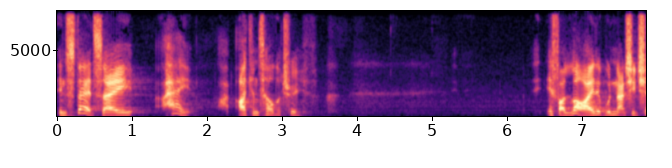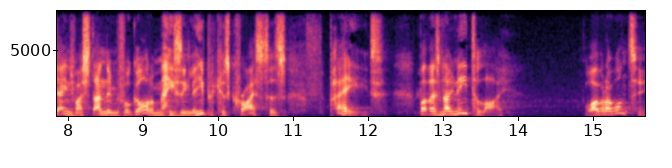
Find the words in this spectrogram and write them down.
instead say, hey, I can tell the truth. If I lied, it wouldn't actually change my standing before God, amazingly, because Christ has paid. But there's no need to lie. Why would I want to?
